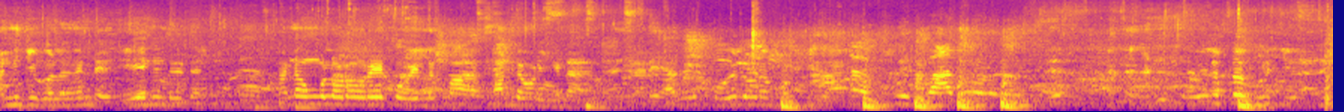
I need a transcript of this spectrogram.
மன்னிச்சு கொள்ளுங்கன்னு ஏன்னு ஆனால் உங்களோட ஒரே கோயிலில் பா சண்டை ஓடிக்கினாங்க அது கோயிலோட முடிச்சு கோயிலோட முடிச்சு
